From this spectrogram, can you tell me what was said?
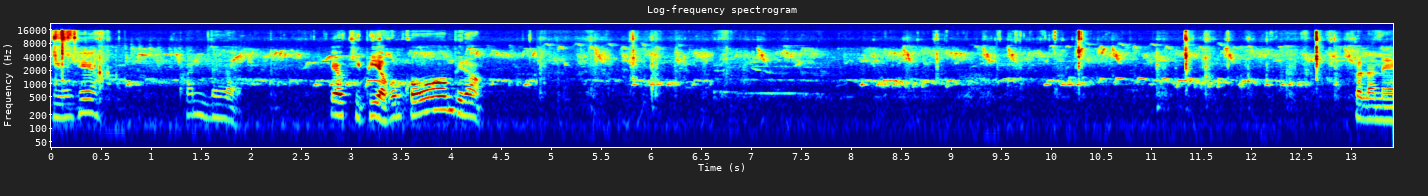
หิวแห้งพันเนื้อแก้วขี้เพียคมๆพี่น้อง สะระแหน่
